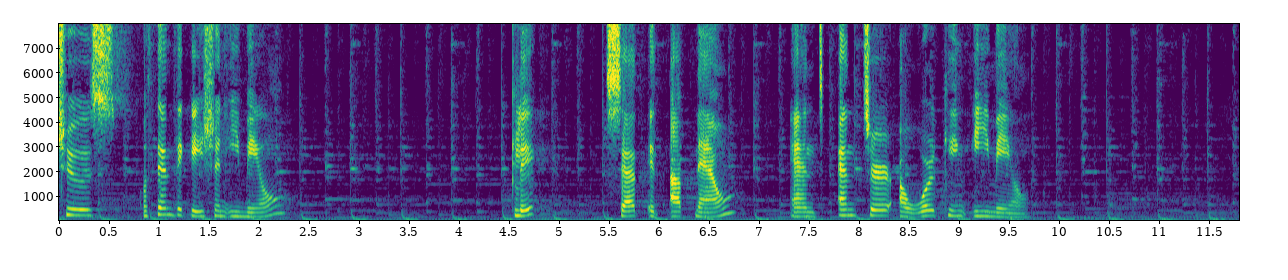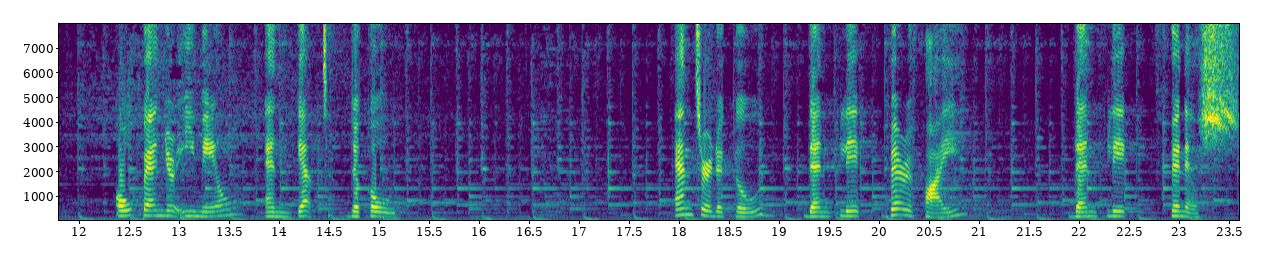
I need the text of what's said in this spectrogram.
choose authentication email. Click set it up now and enter a working email. Open your email and get the code. Enter the code, then click verify, then click finish.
